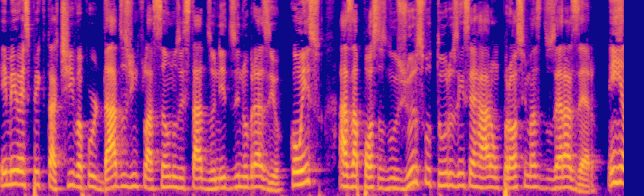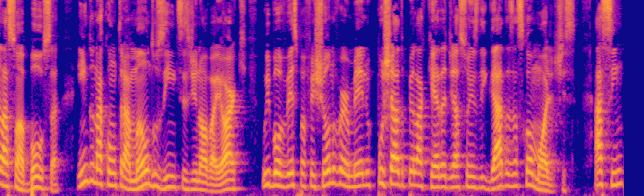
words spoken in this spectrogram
em meio à expectativa por dados de inflação nos Estados Unidos e no Brasil. Com isso, as apostas nos juros futuros encerraram próximas do 0 a 0. Em relação à bolsa, Indo na contramão dos índices de Nova York, o Ibovespa fechou no vermelho, puxado pela queda de ações ligadas às commodities. Assim,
